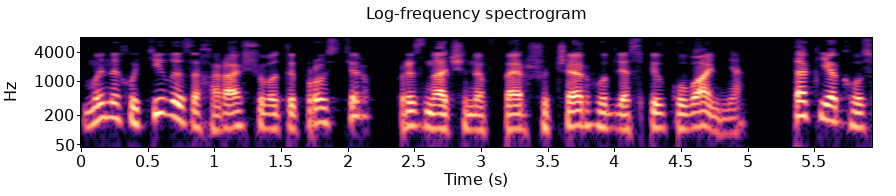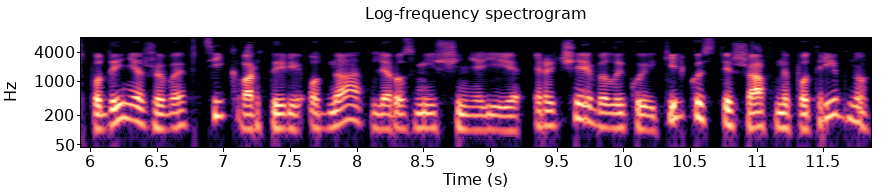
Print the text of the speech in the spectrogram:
Ми не хотіли захаращувати простір, призначене в першу чергу для спілкування. Так як господиня живе в цій квартирі одна для розміщення її речей великої кількості шаф не потрібно,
